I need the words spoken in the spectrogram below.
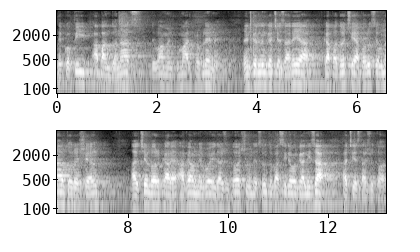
de copii abandonați, de oameni cu mari probleme. Încă lângă Cezarea Capadocie a apărut un alt orășel al celor care aveau nevoie de ajutor și unde Sfântul Vasile organiza acest ajutor.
